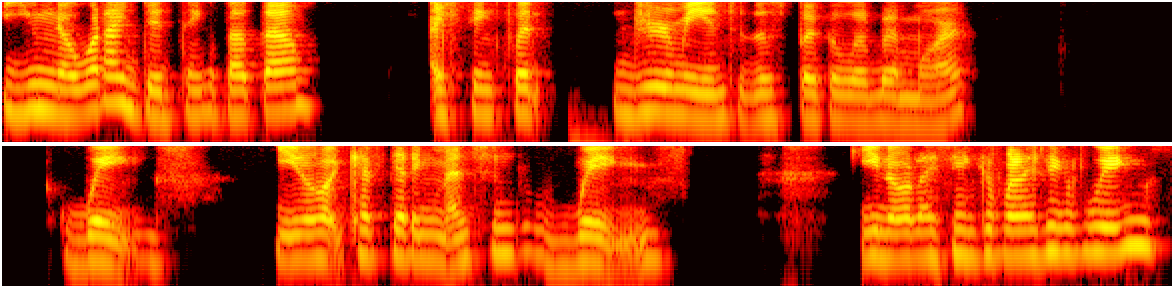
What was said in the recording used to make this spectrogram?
know what I did think about though? I think what drew me into this book a little bit more wings. You know what kept getting mentioned? Wings. You know what I think of when I think of wings?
